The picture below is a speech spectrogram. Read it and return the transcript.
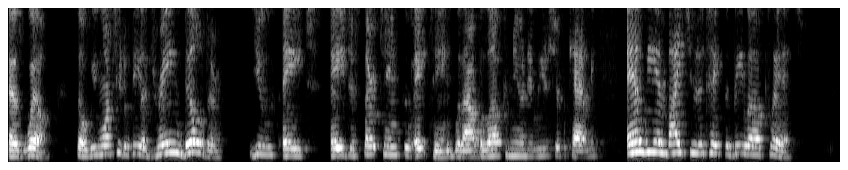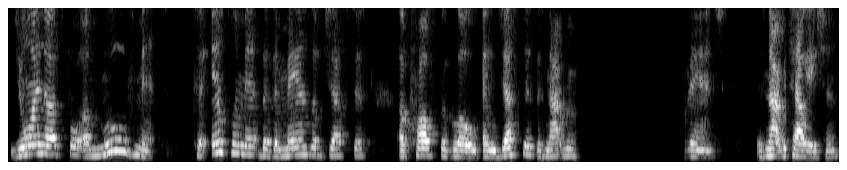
as well. So we want you to be a dream builder youth age ages 13 through 18 with our beloved community leadership academy and we invite you to take the be love pledge join us for a movement to implement the demands of justice across the globe and justice is not revenge it's not retaliation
